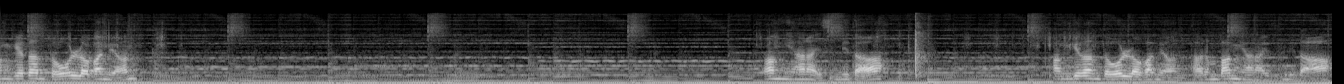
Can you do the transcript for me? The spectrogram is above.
한 계단 더 올라가면 방이 하나 있습니다. 한 계단 더 올라가면 다른 방이 하나 있습니다.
